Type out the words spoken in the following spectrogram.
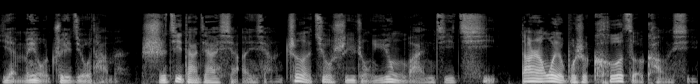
也没有追究他们。实际大家想一想，这就是一种用完即弃。当然，我也不是苛责康熙，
